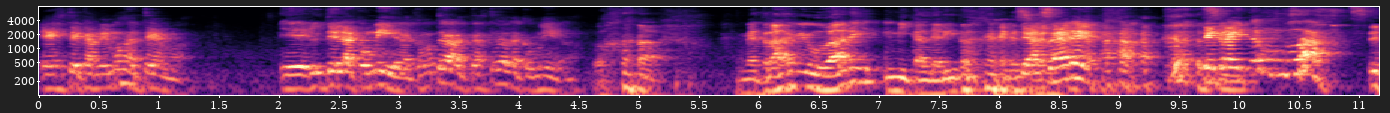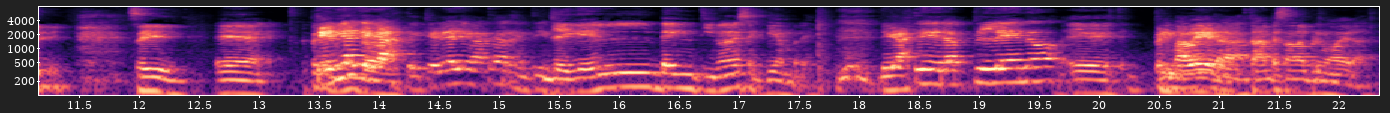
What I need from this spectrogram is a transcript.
Este, cambiemos de tema. De la comida, ¿cómo te adaptaste a la comida? Me traje mi budari y mi calderito de ¿De Venezuela. hacer? Ajá. ¿Te Sí. trajiste un budá? Sí. Sí. Eh, ¿Qué día llegaste? ¿Qué día llegaste a Argentina? Llegué el 29 de septiembre. Llegaste y era pleno Eh, Primavera. Estaba empezando la primavera.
